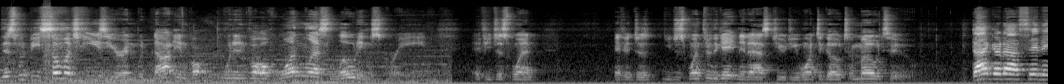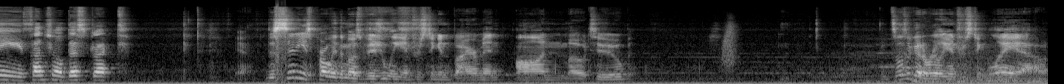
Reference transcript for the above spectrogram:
this would be so much easier and would not involve would involve one less loading screen if you just went if it just you just went through the gate and it asked you, do you want to go to Moatoob? Dagoda City, Central District. The city is probably the most visually interesting environment on Moatoob. It's also got a really interesting layout.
